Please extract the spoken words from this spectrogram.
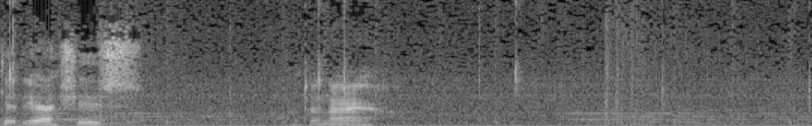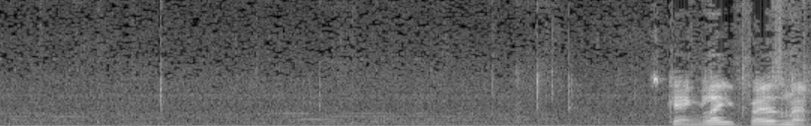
Get the ashes. I don't know. It's getting late though, isn't it?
